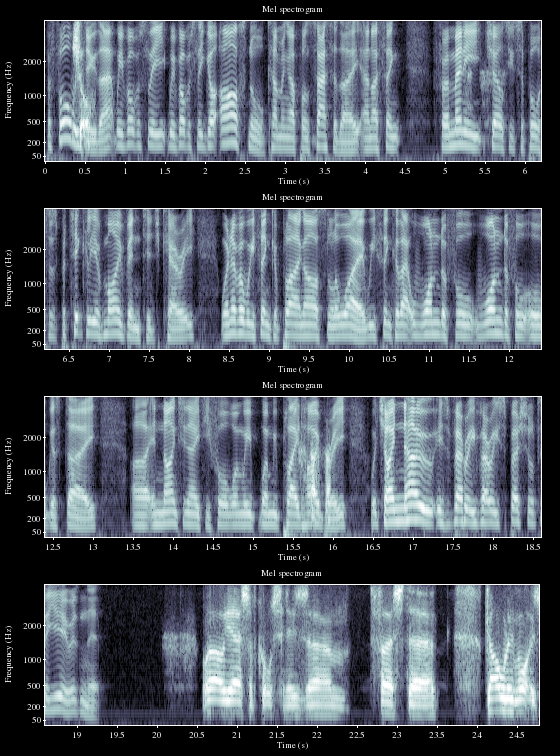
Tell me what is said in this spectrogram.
before we Sure. do that, we've obviously we've obviously got Arsenal coming up on Saturday, and I think for many Chelsea supporters, particularly of my vintage, Kerry, whenever we think of playing Arsenal away, we think of that wonderful, wonderful August day. Uh, in 1984, when we when we played Highbury, which I know is very very special to you, isn't it? Well, yes, of course it is. Um, first uh, goal in what is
